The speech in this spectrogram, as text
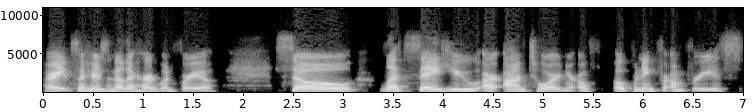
All right. So here's another hard one for you. So let's say you are on tour and you're op- opening for Umphrey's.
